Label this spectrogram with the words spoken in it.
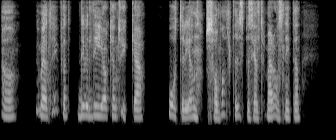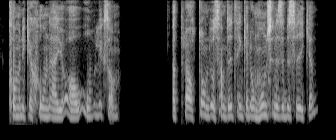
Ja, men jag, för att det är väl det jag kan tycka, återigen, som alltid, speciellt i de här avsnitten, kommunikation är ju A och O liksom. Att prata om det och samtidigt tänker jag då om hon känner sig besviken,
